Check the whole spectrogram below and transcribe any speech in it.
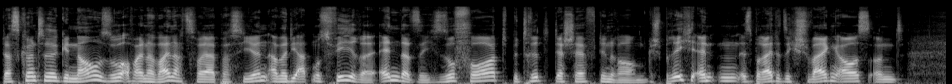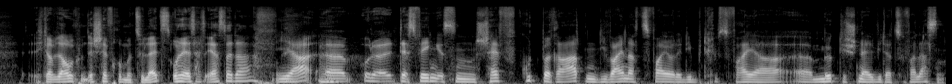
das könnte genauso auf einer Weihnachtsfeier passieren, aber die Atmosphäre ändert sich. Sofort betritt der Chef den Raum. Gespräche enden, es breitet sich Schweigen aus und ich glaube, darum kommt der Chef immer zuletzt oder er ist als erster da. Ja, äh, oder deswegen ist ein Chef gut beraten, die Weihnachtsfeier oder die Betriebsfeier äh, möglichst schnell wieder zu verlassen.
